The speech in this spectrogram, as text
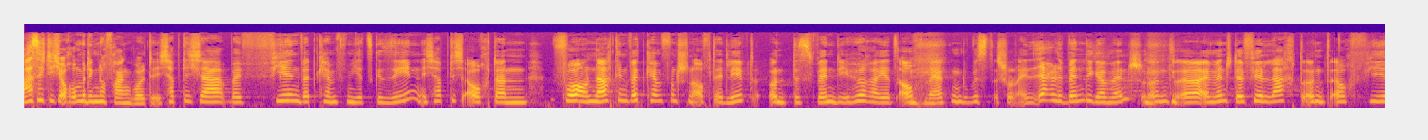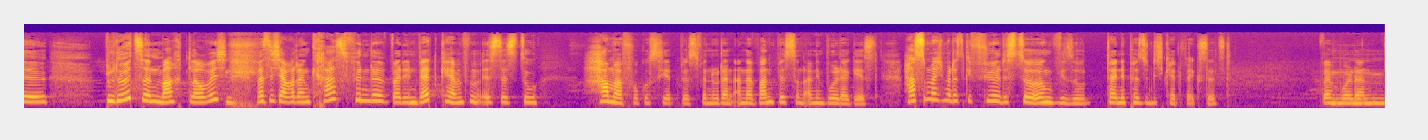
was ich dich auch unbedingt noch fragen wollte, ich habe dich ja bei vielen Wettkämpfen jetzt gesehen. Ich habe dich auch dann vor und nach den Wettkämpfen schon oft erlebt. Und das werden die Hörer jetzt auch merken. Du bist schon ein sehr lebendiger Mensch und äh, ein Mensch, der viel lacht und auch viel Blödsinn macht, glaube ich. Was ich aber dann krass finde bei den Wettkämpfen, ist, dass du hammerfokussiert bist, wenn du dann an der Wand bist und an den Boulder gehst. Hast du manchmal das Gefühl, dass du irgendwie so deine Persönlichkeit wechselst? Beim Bouldern? Mm,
